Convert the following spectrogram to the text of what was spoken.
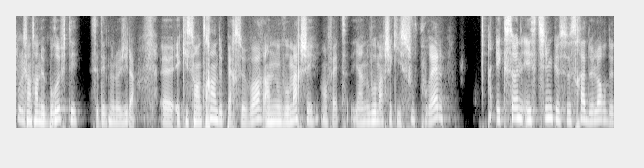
qui sont en train de breveter ces technologies-là, et qui sont en train de percevoir un nouveau marché, en fait. Il y a un nouveau marché qui s'ouvre pour elles, Exxon estime que ce sera de l'ordre de,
